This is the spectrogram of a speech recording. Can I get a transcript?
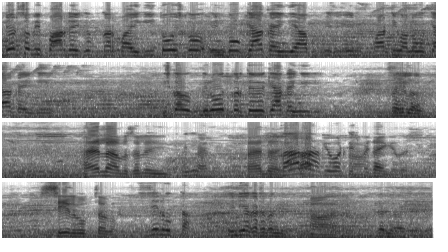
डेढ़ सौ भी पार नहीं कर पाएगी तो इसको इनको क्या कहेंगे आप? इन पार्टी वालों को क्या कहेंगे? इसका विरोध करते हुए क्या कहेंगे? फैला। फैला बस ले फैला। आपके वोट किस पे जाएँगे बस? सील गुप्ता को। सील गुप्ता इंडिया गठबंधन। हाँ। धन्यवाद।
